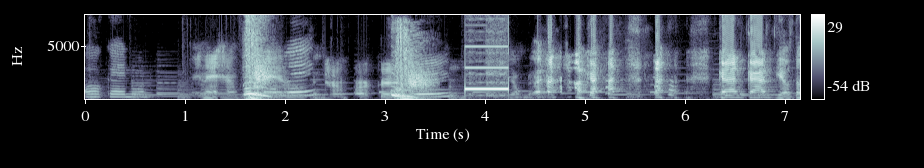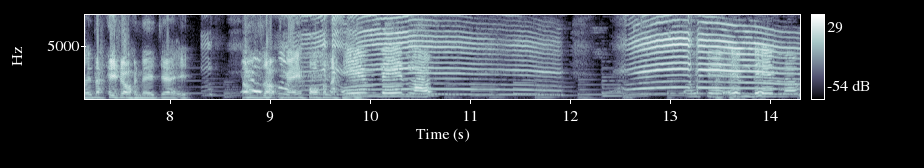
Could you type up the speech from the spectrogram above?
Ok luôn. Cái này hàng xe rồi. Đi. dùng nữa can can kiểu tới đây rồi này chị. Ông rộng ngay hồ này. Em đen lắm. Ok em đen lắm.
